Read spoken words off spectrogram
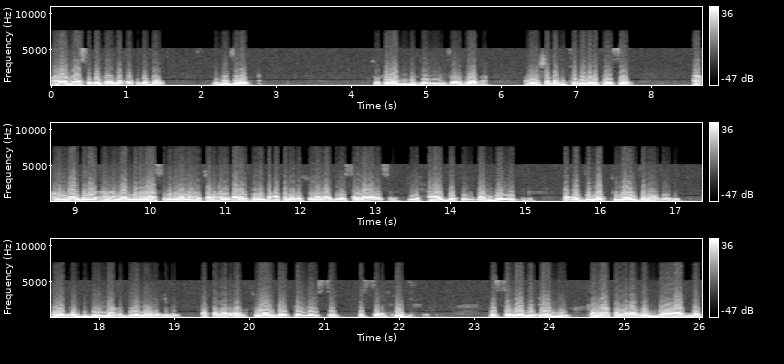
على الرسول الله فإنك وكل فوق بذجري سو كلا يدين في سرفوضة أو شقة تتم الأوتيسير عمر بن عمر بن ياسر رضي الله تعالى عنه قال يقول بعثني رسول الله صلى الله عليه وسلم في حاجة ذنب ابني فأجلبت وان جنابيري فلم أجد الماء بيمان هلي فتمرغت وان قلقلميستي في السعيد في السعيد عيدي كما تمرغ الدابة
